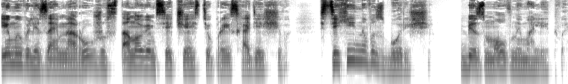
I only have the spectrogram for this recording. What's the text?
и мы вылезаем наружу, становимся частью происходящего, стихийного сборища, безмолвной молитвы.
